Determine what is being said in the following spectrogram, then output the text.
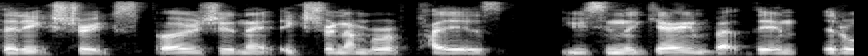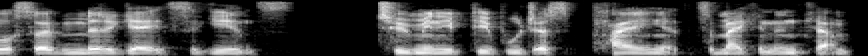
that extra exposure and that extra number of players using the game, but then it also mitigates against too many people just playing it to make an income.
